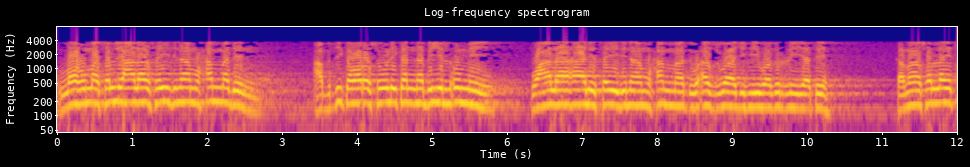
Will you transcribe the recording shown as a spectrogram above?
اللهم صل على سيدنا محمد عبدك ورسولك النبي الأمي وعلى آل سيدنا محمد وأزواجه وذريته. كما صليت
